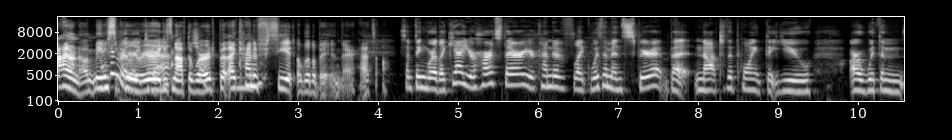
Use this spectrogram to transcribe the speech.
I don't know, maybe can relate to superiority is not the word, but I kind of mm-hmm. see it a little bit in there. That's all. Something where like yeah, your heart's there, you're kind of like with them in spirit, but not to the point that you are with them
